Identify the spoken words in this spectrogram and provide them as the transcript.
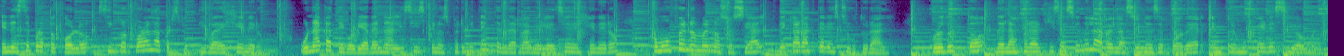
En este protocolo se incorpora la perspectiva de género, una categoría de análisis que nos permite entender la violencia de género como un fenómeno social de carácter estructural, producto de la jerarquización de las relaciones de poder entre mujeres y hombres,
